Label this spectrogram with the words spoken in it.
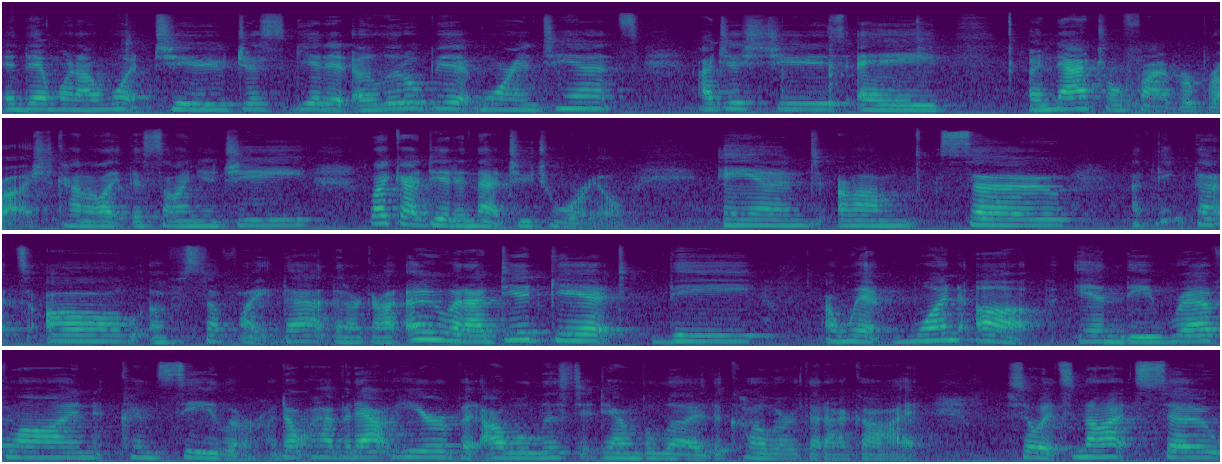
And then when I want to just get it a little bit more intense, I just use a, a natural fiber brush, kind of like the Sonia G, like I did in that tutorial. And um, so I think that's all of stuff like that that I got. Oh, and I did get the I went one up in the Revlon concealer. I don't have it out here, but I will list it down below, the color that I got. So it's not so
